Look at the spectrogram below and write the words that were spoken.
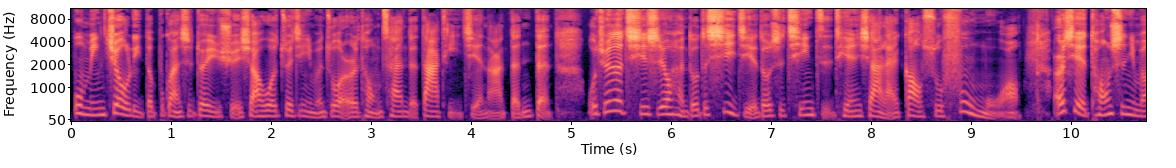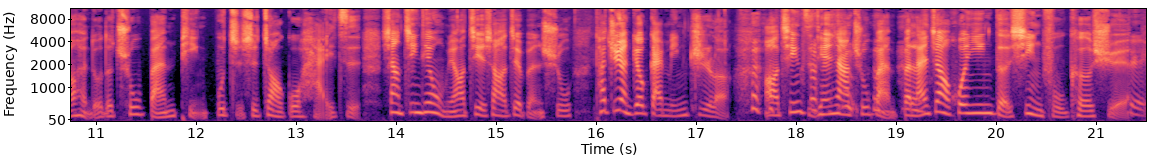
不明就里的，不管是对于学校或最近你们做儿童餐的大体检啊等等，我觉得其实有很多的细节都是亲子天下来告诉父母哦，而且同时你们有很多的出版品，不只是照顾孩子，像今天我们要介绍的这本书，他居然给我改名字了 哦！亲子天下出版，本来叫《婚姻的幸福科学》，对，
